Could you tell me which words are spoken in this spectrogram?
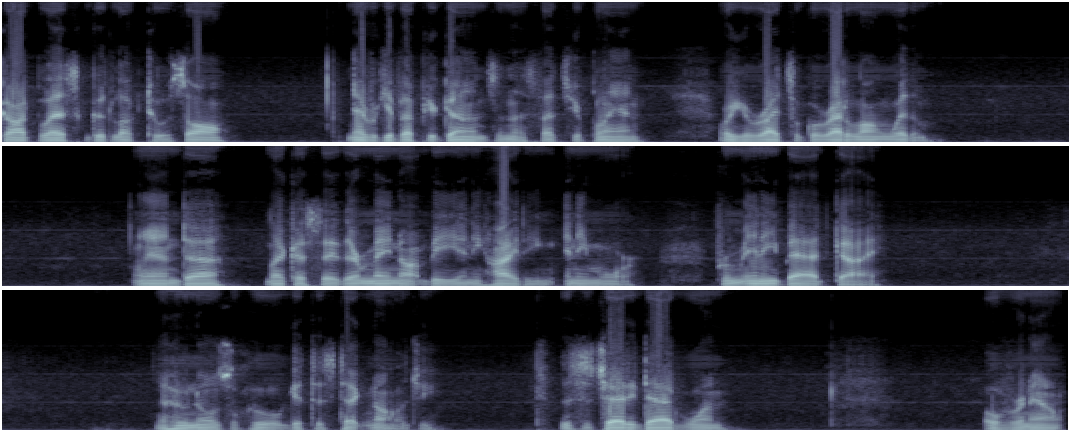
God bless and good luck to us all. Never give up your guns unless that's your plan, or your rights will go right along with them. And uh, like I say, there may not be any hiding anymore from any bad guy. Now who knows who will get this technology. This is Chaddy Dad 1. Over and out.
